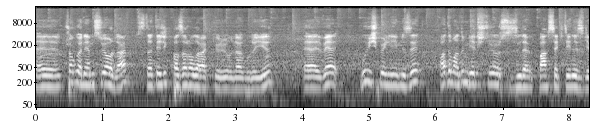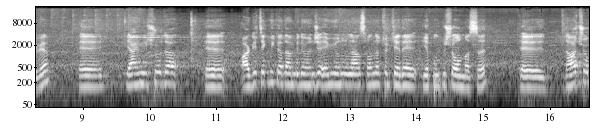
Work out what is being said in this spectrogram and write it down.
e, çok önemsiyorlar. Stratejik pazar olarak görüyorlar burayı. E, ve bu işbirliğimizi adım adım geliştiriyoruz sizin de bahsettiğiniz gibi. E, yani şurada e, Agriteknika'dan bir de önce Evion'un lansmanında Türkiye'de yapılmış olması, e, daha çok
